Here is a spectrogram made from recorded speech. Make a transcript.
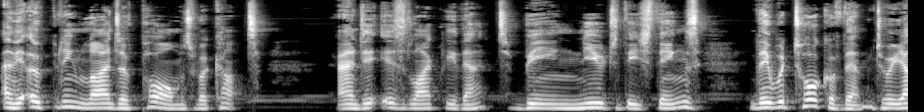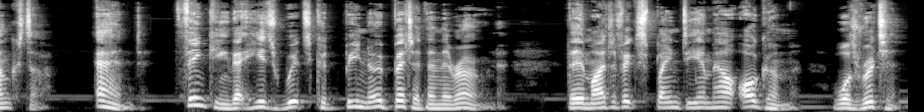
and the opening lines of poems were cut, and it is likely that, being new to these things, they would talk of them to a youngster, and, thinking that his wits could be no better than their own, they might have explained to him how Ogham was written.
